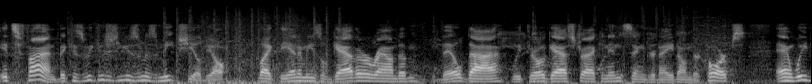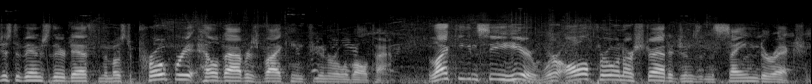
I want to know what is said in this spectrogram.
it's fine because we can just use them as meat shield, y'all. Like, the enemies will gather around them, they'll die, we throw a gas track and instant grenade on their corpse, and we just avenge their death in the most appropriate Helldivers Viking funeral of all time. Like you can see here, we're all throwing our stratagems in the same direction,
